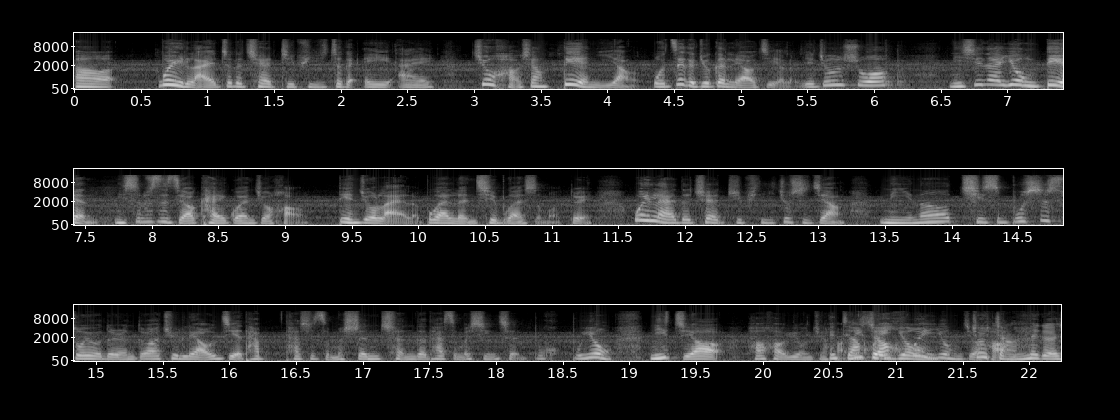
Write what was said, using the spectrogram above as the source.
呃未来这个 ChatGPT 这个 AI 就好像电一样，我这个就更了解了，也就是说你现在用电，你是不是只要开关就好？电就来了，不管冷气，不管什么，对未来的 ChatGPT 就是这样。你呢，其实不是所有的人都要去了解它，它是怎么生成的，它怎么形成，不不用，你只要好好用就好。你只要会用，会用就好。就讲那个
